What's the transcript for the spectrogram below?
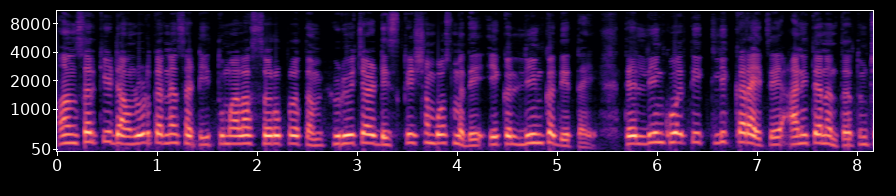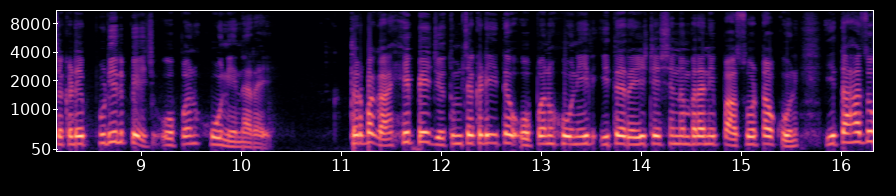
आन्सर की डाउनलोड करण्यासाठी तुम्हाला सर्वप्रथम व्हिडिओच्या डिस्क्रिप्शन बॉक्समध्ये एक लिंक देत आहे. त्या लिंकवरती क्लिक करायचे आणि त्यानंतर तुमच्याकडे पुढील पेज ओपन होऊन येणार आहे. तर बघा हे पेज तुमच्याकडे इथं ओपन होऊन येईल. इथं रजिस्ट्रेशन नंबर आणि पासवर्ड टाकून इथं हा जो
